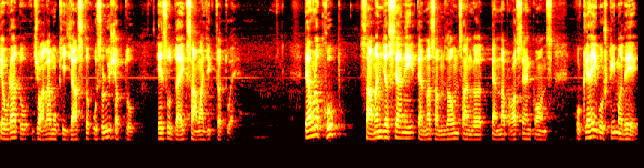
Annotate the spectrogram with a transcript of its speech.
तेवढा तो ज्वालामुखी जास्त उसळू शकतो हे सुद्धा एक सामाजिक तत्त्व आहे. त्यामुळं खूप सामंजस्याने त्यांना समजावून सांगत त्यांना प्रॉस अँड कॉन्स कुठल्याही गोष्टीमध्ये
